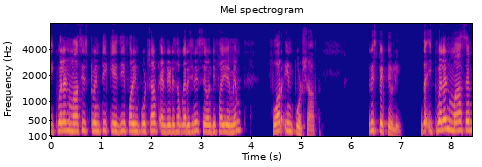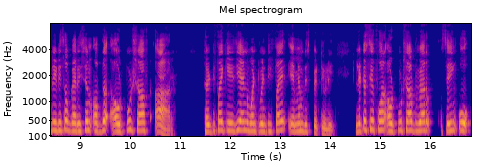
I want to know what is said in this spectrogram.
equivalent mass is 20 kg for input shaft and radius of gyration is 75 mm for input shaft respectively. The equivalent mass and radius of gyration of the output shaft are 35 kg and 125 mm respectively. Let us say for output shaft we are saying O.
